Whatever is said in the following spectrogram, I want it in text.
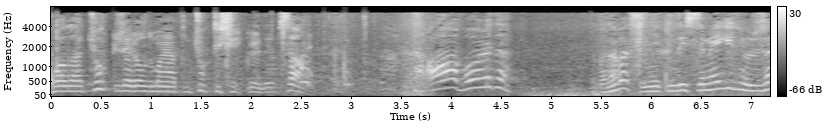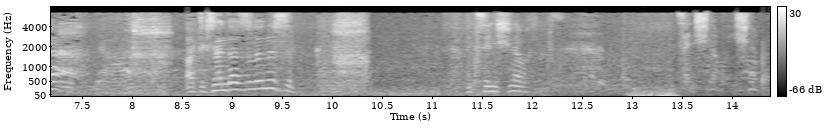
Vallahi çok güzel oldum hayatım. Çok teşekkür ederim. Sağ ol. Aa bu arada. Bana bak seni yakında istemeye geliyoruz ha. Artık sen de hazırlanırsın. Hadi sen işine bak. Sen işine bak işine bak.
